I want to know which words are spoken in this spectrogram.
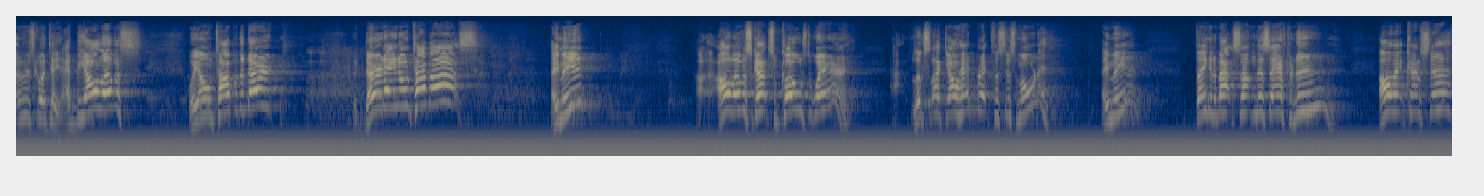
am just going to tell you, that'd be all of us. We on top of the dirt. The dirt ain't on top of us. Amen? Uh, all of us got some clothes to wear. Looks like y'all had breakfast this morning. Amen? Thinking about something this afternoon. All that kind of stuff.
